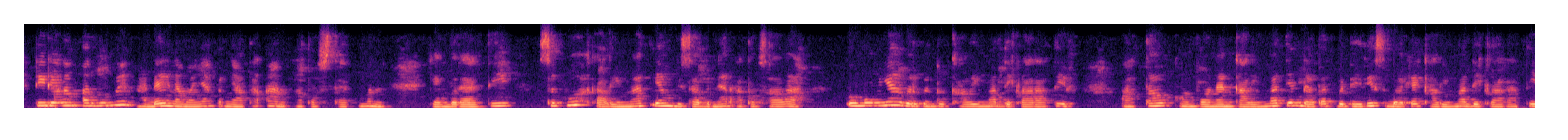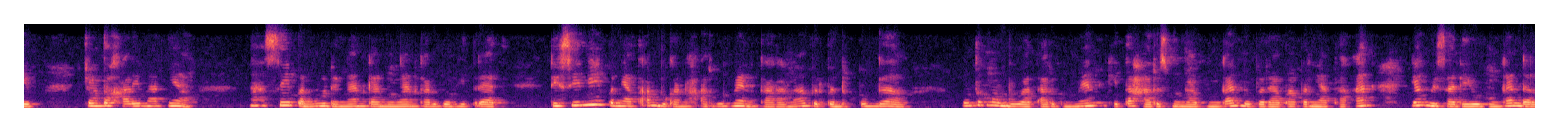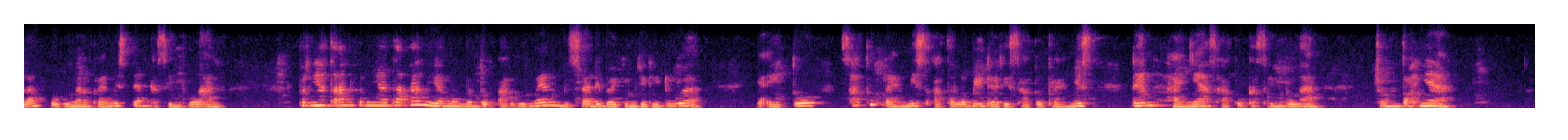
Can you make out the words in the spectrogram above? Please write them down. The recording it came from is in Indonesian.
Di dalam argumen ada yang namanya pernyataan atau statement, yang berarti sebuah kalimat yang bisa benar atau salah, umumnya berbentuk kalimat deklaratif, atau komponen kalimat yang dapat berdiri sebagai kalimat deklaratif. Contoh kalimatnya, nasi penuh dengan kandungan karbohidrat. Di sini pernyataan bukanlah argumen karena berbentuk tunggal, untuk membuat argumen, kita harus menggabungkan beberapa pernyataan yang bisa dihubungkan dalam hubungan premis dan kesimpulan. Pernyataan-pernyataan yang membentuk argumen bisa dibagi menjadi dua, yaitu satu premis atau lebih dari satu premis dan hanya satu kesimpulan. Contohnya,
